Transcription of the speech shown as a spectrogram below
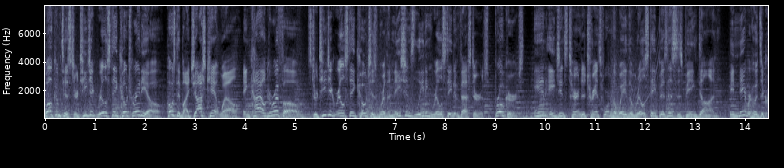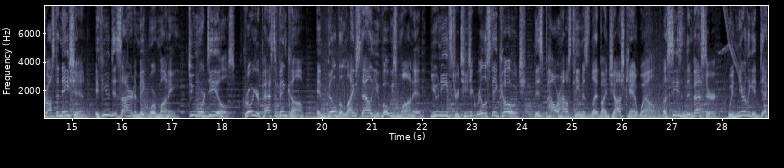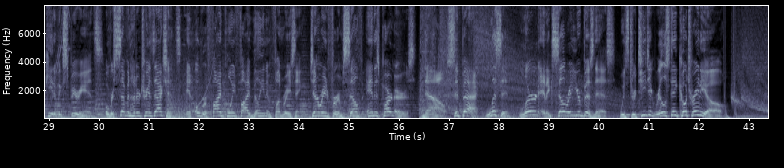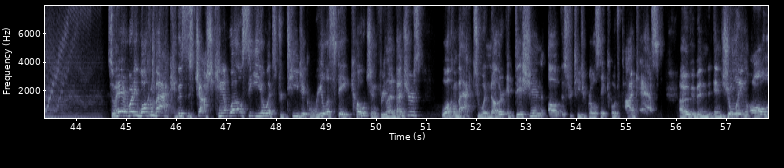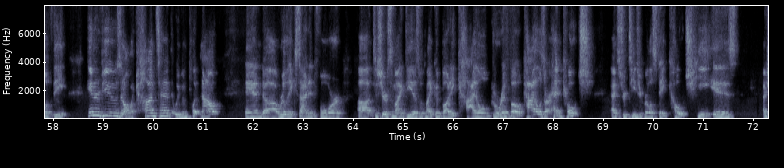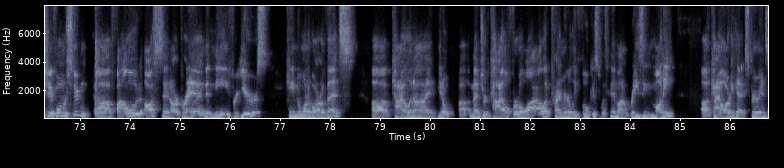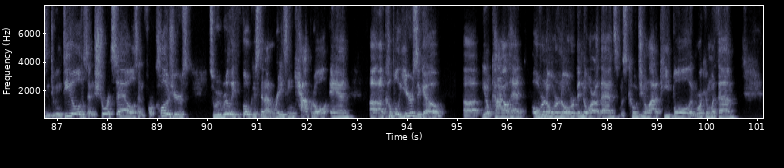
Welcome to Strategic Real Estate Coach Radio, hosted by Josh Cantwell and Kyle Garifo. Strategic Real Estate Coach is where the nation's leading real estate investors, brokers, and agents turn to transform the way the real estate business is being done in neighborhoods across the nation. If you desire to make more money, do more deals, grow your passive income, and build the lifestyle you've always wanted. You need Strategic Real Estate Coach. This powerhouse team is led by Josh Cantwell, a seasoned investor with nearly a decade of experience, over 700 transactions, and over 5.5 million in fundraising generated for himself and his partners. Now, sit back, listen, learn, and accelerate your business with Strategic Real Estate Coach Radio. So, hey, everybody, welcome back. This is Josh Cantwell, CEO at Strategic Real Estate Coach and Freeland Ventures. Welcome back to another edition of the Strategic Real Estate Coach podcast. I hope you've been enjoying all of the interviews and all the content that we've been putting out, and uh, really excited for uh, to share some ideas with my good buddy Kyle Garifo. Kyle is our head coach at Strategic Real Estate Coach. He is actually a former student uh, followed us and our brand and me for years came to one of our events. Uh, kyle and i you know uh, mentored kyle for a while and primarily focused with him on raising money. Uh, kyle already had experience in doing deals and short sales and foreclosures. So we really focused in on raising capital. And uh, a couple years ago uh, you know kyle had over and over and over been to our events and was coaching a lot of people and working with them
